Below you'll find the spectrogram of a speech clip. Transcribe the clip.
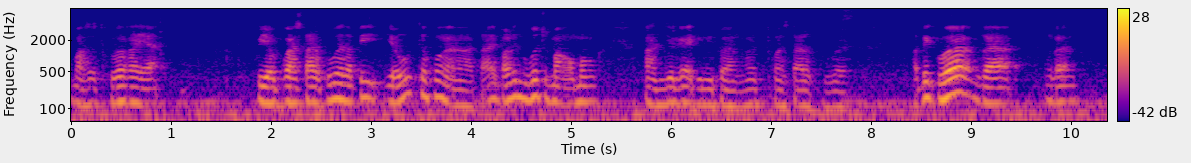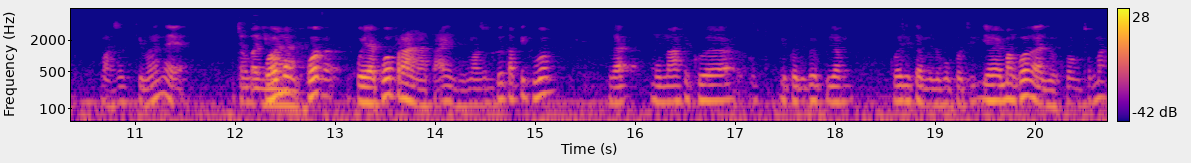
maksud gue kayak ya bukan style gue tapi ya udah gue nggak ngatain paling gue cuma ngomong anjir kayak gini banget bukan style gue tapi gue nggak nggak maksud gimana ya Coba gue mau gimana? gue gue ya gue pernah ngatain sih maksud gue tapi gue nggak munafik gue tiba-tiba bilang gue tidak mendukung body ya emang gue nggak dukung cuma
